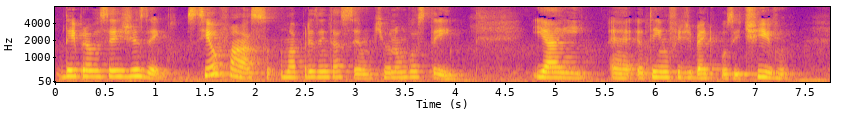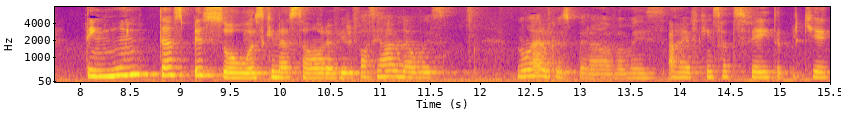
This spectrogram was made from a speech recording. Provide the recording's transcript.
dei para vocês de exemplo, se eu faço uma apresentação que eu não gostei e aí é, eu tenho um feedback positivo, tem muitas pessoas que nessa hora viram e falam assim: ah, não, mas não era o que eu esperava, mas ah, eu fiquei insatisfeita porque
